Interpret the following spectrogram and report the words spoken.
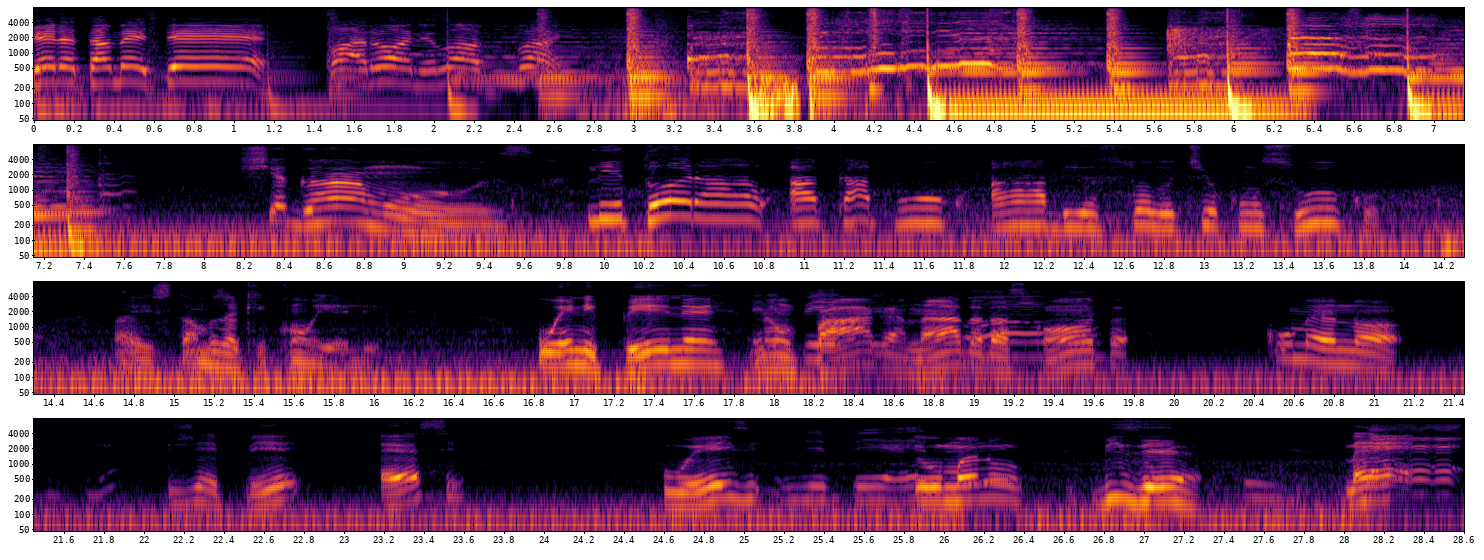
Diretamente, Barone Love Funk. Chegamos! Litoral Acapulco, absolutinho com suco. Aí, estamos aqui com ele. O NP, né? Não NP, paga de nada das contas. Com o menor GP, S, o Waze GPS. e o mano Bezerra. Mé,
